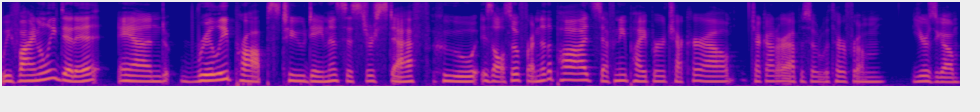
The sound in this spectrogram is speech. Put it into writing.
we finally did it. And really props to Dana's sister, Steph, who is also a friend of the pod, Stephanie Piper. Check her out. Check out our episode with her from years ago.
